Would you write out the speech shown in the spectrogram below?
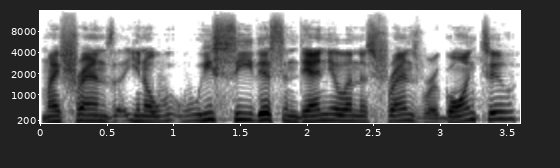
My friends, you know, we see this in Daniel and his friends. We're going to.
